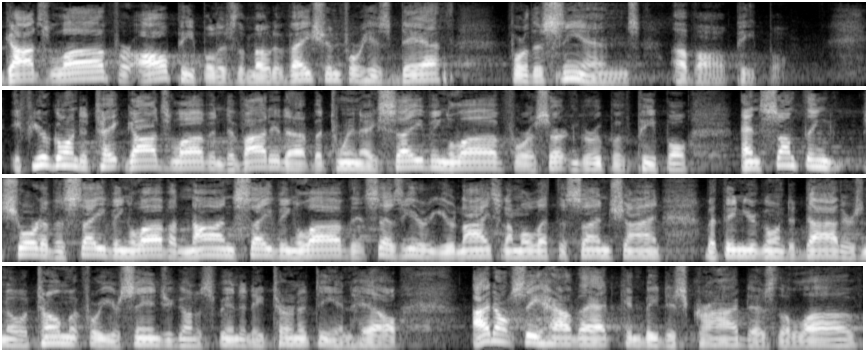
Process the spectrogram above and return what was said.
God's love for all people is the motivation for his death for the sins of all people. If you're going to take God's love and divide it up between a saving love for a certain group of people and something short of a saving love, a non saving love that says, Here, you're nice and I'm going to let the sun shine, but then you're going to die. There's no atonement for your sins. You're going to spend an eternity in hell. I don't see how that can be described as the love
